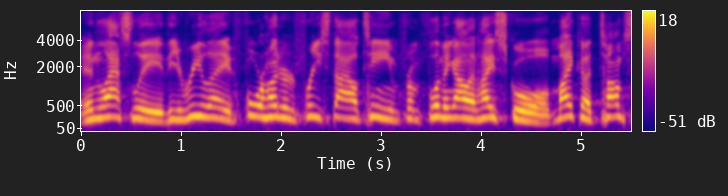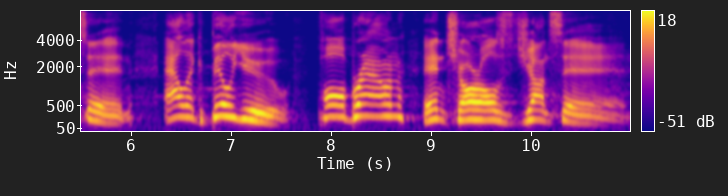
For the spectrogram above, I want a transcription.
And lastly, the Relay 400 Freestyle team from Fleming Island High School, Micah Thompson, Alec Billieu, Paul Brown, and Charles Johnson.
